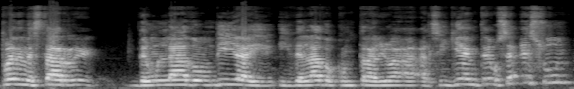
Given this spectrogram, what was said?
pueden estar de un lado un día y, del lado contrario al siguiente. O sea, es un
